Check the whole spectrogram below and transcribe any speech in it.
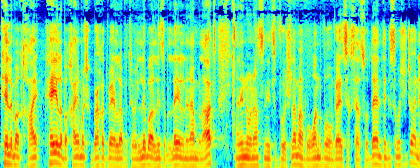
Caleb Chaim Mosh Baruch Very Love Liba Elizabeth Leil and Amalat and anyone else needs a Shlema. Have a wonderful and very successful day and thank you so much for joining.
